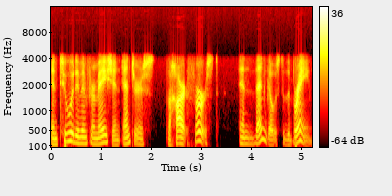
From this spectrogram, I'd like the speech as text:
intuitive information enters the heart first and then goes to the brain.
